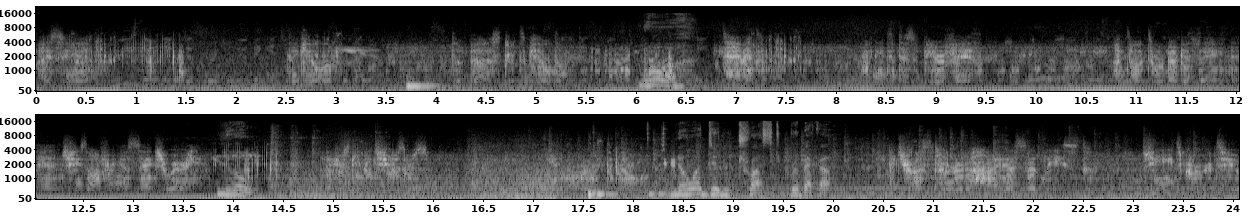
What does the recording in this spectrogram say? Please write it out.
I see it. They killed him. The bastards killed him. Noah. Damn it. We need to disappear, Faith. I talked to Rebecca Thane, and she's offering us sanctuary. No. Choosers. We have nowhere else to go. Noah didn't trust Rebecca. I trust her to hide us at least. She needs Kruger too.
